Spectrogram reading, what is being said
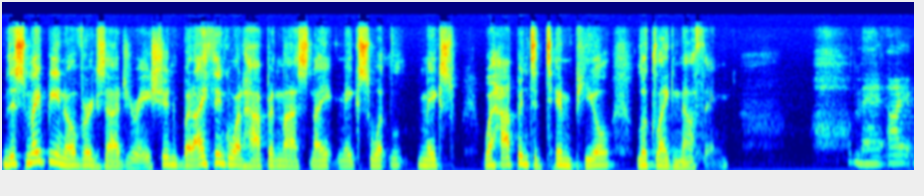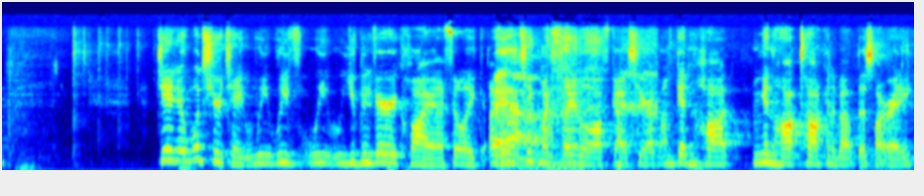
this might be an over exaggeration but i think what happened last night makes what makes what happened to tim peel looked like nothing Oh, Man, I Daniel, what's your take? We we've we you've been very quiet. I feel like I gotta Yeah. take my flannel off, guys. Here, I'm, I'm getting hot. I'm getting hot talking about this already.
